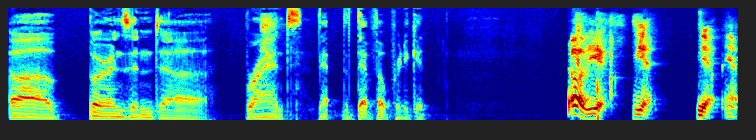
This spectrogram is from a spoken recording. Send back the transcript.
uh, Burns and uh, Bryant, that that felt pretty good. Oh yeah, yeah, yeah, yeah.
